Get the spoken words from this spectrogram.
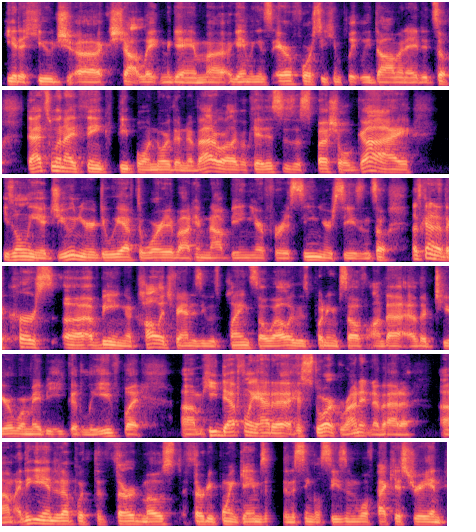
he had a huge uh, shot late in the game. Uh, a game against Air Force, he completely dominated. So that's when I think people in Northern Nevada were like, okay, this is a special guy. He's only a junior. Do we have to worry about him not being here for his senior season? So that's kind of the curse uh, of being a college fan. As he was playing so well, he was putting himself on that other tier where maybe he could leave. But um, he definitely had a historic run at Nevada. Um, I think he ended up with the third most 30 point games in a single season Wolfpack history, and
